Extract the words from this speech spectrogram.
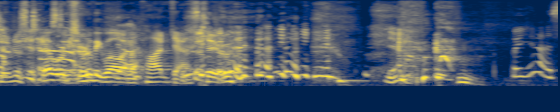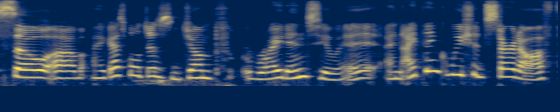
should have just texted That works really well on a podcast too. yeah, but yeah, so um, I guess we'll just jump right into it, and I think we should start off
